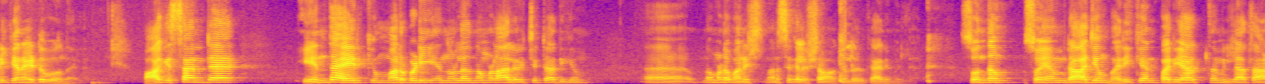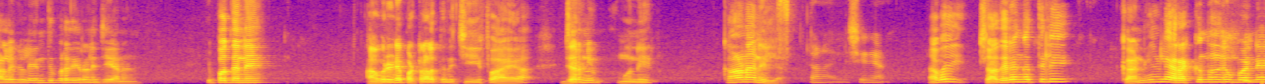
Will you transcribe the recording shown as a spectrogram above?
അടിക്കാനായിട്ട് പോകുന്നില്ല. പാകിസ്ഥാന്റെ എന്തായിരിക്കും മറുപടി എന്നുള്ളത് നമ്മൾ ആലോചിച്ചിട്ട് അധികം നമ്മുടെ മനുഷ്യ മനസ്സ് കലുഷമാക്കേണ്ട ഒരു കാര്യമില്ല. സ്വന്തം സ്വയം രാജ്യം ഭരിക്കാൻ പര്യാപ്തമില്ലാത്ത ആളുകൾ എന്ത് പ്രതികരണം ചെയ്യാനാണ് ഇപ്പോൾ തന്നെ അവരുടെ പട്ടാളത്തിന്റെ ചീഫായ ജനറൽ മുനീർ കാണാനില്ല. ശരിയാണ്. അപ്പോൾ ഈ ചതുരംഗത്തിൽ കണികൾ ഇറക്കുന്നതിന് മുമ്പ് തന്നെ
